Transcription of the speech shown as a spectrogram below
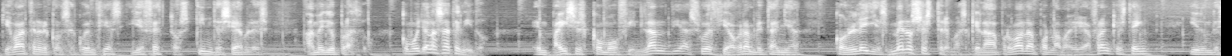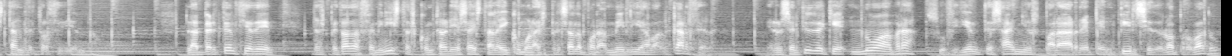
que va a tener consecuencias y efectos indeseables a medio plazo, como ya las ha tenido en países como Finlandia, Suecia o Gran Bretaña, con leyes menos extremas que la aprobada por la mayoría Frankenstein y donde están retrocediendo. La advertencia de respetadas feministas contrarias a esta ley como la expresada por Amelia Valcárcel, en el sentido de que no habrá suficientes años para arrepentirse de lo aprobado,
